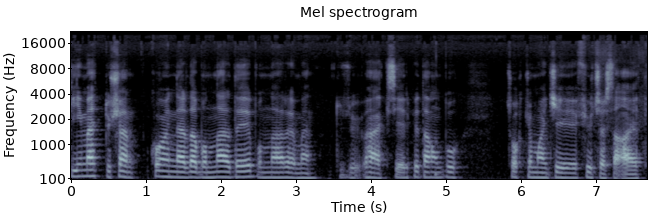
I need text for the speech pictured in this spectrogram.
qiymət düşən coinlərdə bunlardır. Bunları mən düzü, hə, XRP tam bu çox güman ki, futuresə aid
